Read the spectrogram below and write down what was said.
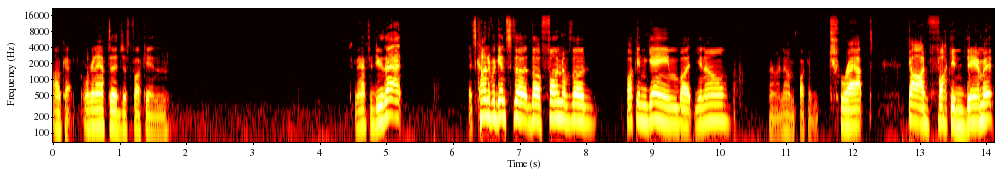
Okay, we're gonna have to just fucking... Just gonna have to do that. It's kind of against the, the fun of the fucking game, but, you know... Oh, now I'm fucking trapped. God fucking damn it.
